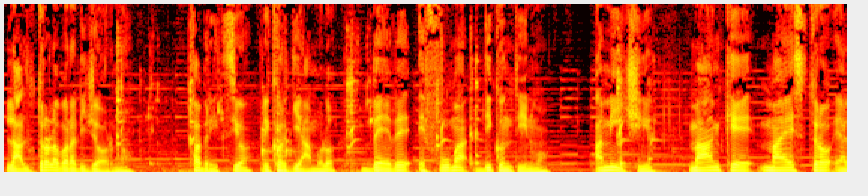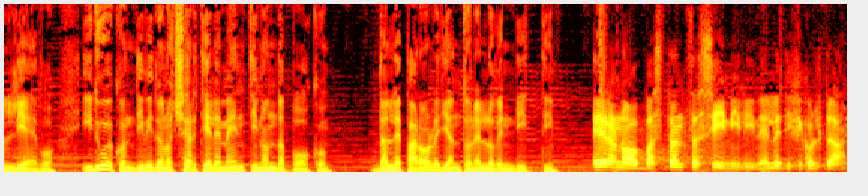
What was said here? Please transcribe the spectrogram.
l'altro lavora di giorno. Fabrizio, ricordiamolo, beve e fuma di continuo. Amici, ma anche maestro e allievo, i due condividono certi elementi non da poco. Dalle parole di Antonello Venditti. Erano abbastanza simili nelle difficoltà,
